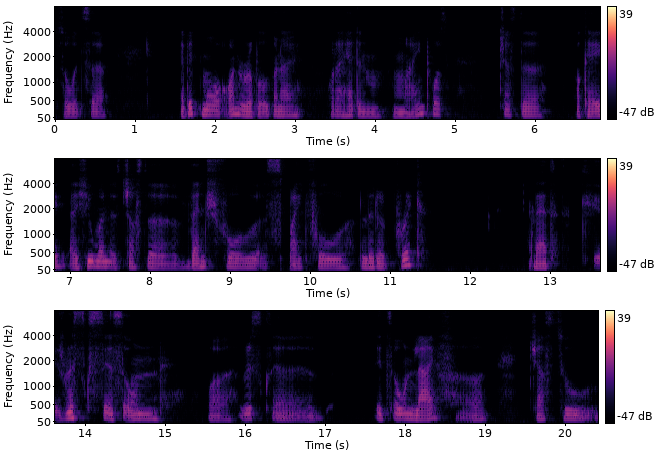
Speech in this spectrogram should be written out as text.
So it's a, a bit more honorable when I, what I had in mind was just a Okay, a human is just a vengeful, spiteful little prick that risks his own or risks uh, its own life uh, just to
